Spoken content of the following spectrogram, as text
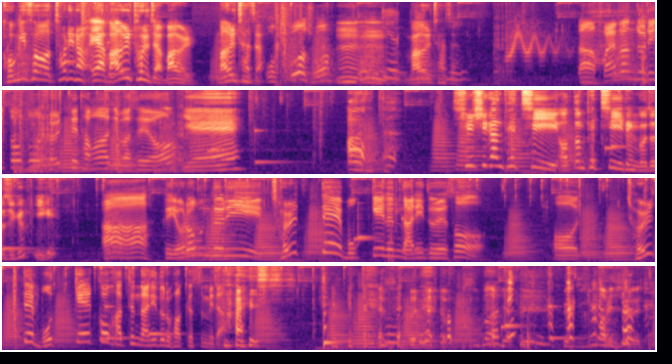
거기서 철이랑 야 마을 털자 마을 마을 찾아 어 좋아 좋아 응응 오케이, 오케이, 마을 찾아 오케이. 자 빨간 줄이 떠도 절대 당황하지 마세요. 예. 아 됐다. 실시간 패치 어떤 패치 된 거죠 지금 이게? 아, 아, 그 여러분들이 절대 못 깨는 난이도에서 어 절대 못 깰 것 같은 난이도로 바뀌었습니다. 아이씨. 무슨 말이지? 도대체?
